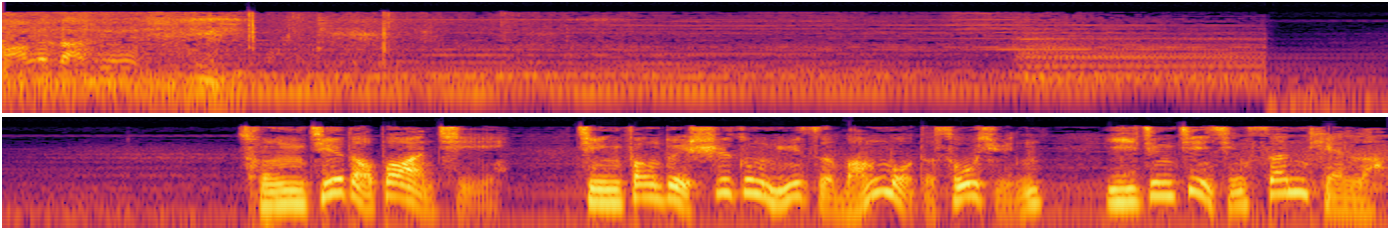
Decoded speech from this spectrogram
完了，咱就从接到报案起，警方对失踪女子王某的搜寻已经进行三天了。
